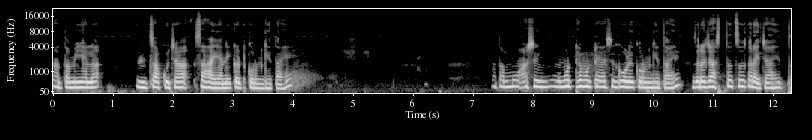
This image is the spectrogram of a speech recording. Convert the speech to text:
आता मी याला चाकूच्या सहाय्याने कट करून घेत आहे. आता मो असे मोठे मोठे असे गोळे करून घेत आहे. जरा जास्तच करायचे आहेत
